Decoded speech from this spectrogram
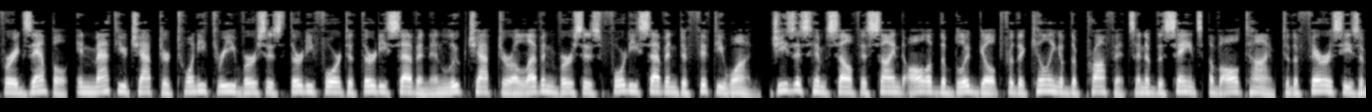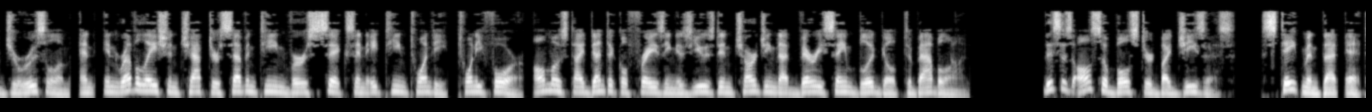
For example, in Matthew chapter 23 verses 34 to 37 and Luke chapter 11 verses 47 to 51, Jesus himself assigned all of the blood guilt for the killing of the prophets and of the saints of all time to the Pharisees of Jerusalem, and in Revelation Revelation chapter 17 verse 6 and 18:20, 24, almost identical phrasing is used in charging that very same bloodguilt to Babylon. This is also bolstered by Jesus' statement that it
